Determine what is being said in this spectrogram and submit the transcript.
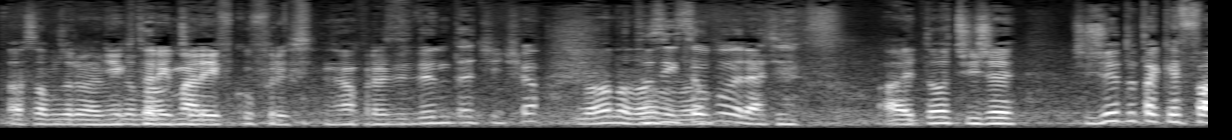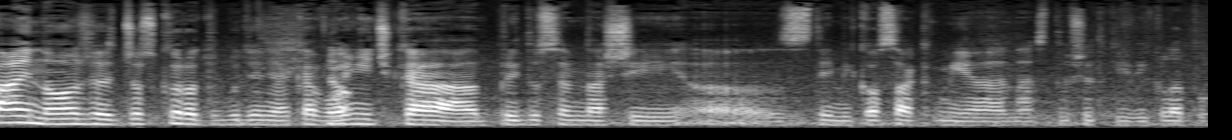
A samozrejme Niektorí aute. mali v kufri na prezidenta, či čo? No, no, no, to si no. chcel povedať. Aj to, čiže, čiže je to také fajn, no, že čoskoro tu bude nejaká No. vojnička a prídu sem naši uh, s tými kosakmi a nás tu všetkých vyklepú.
